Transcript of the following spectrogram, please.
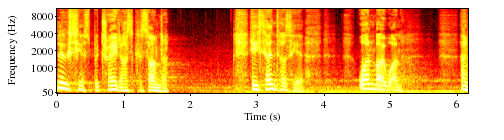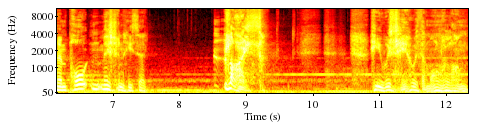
Lucius betrayed us, Cassandra. He sent us here, one by one. An important mission, he said. Lies. He was here with them all along.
